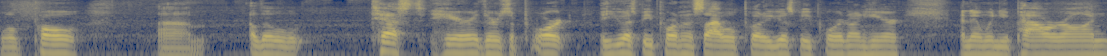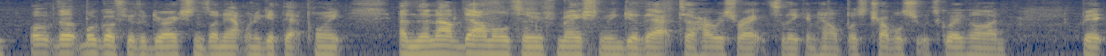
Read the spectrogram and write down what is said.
we'll pull um, a little test here. There's a port, a USB port on the side. We'll put a USB port on here, and then when you power on, we'll, we'll go through the directions on that when we get that point, and then I'll download some information. We can give that to Harvest Right so they can help us troubleshoot what's going on. But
